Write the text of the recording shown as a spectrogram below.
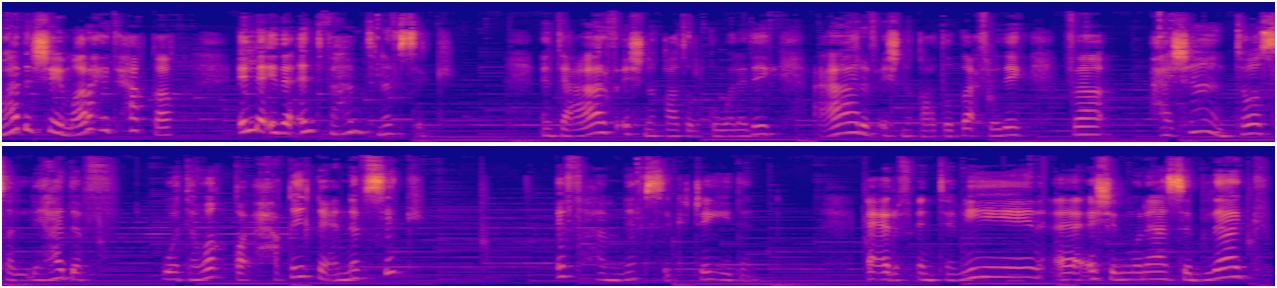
وهذا الشيء ما راح يتحقق إلا إذا أنت فهمت نفسك. أنت عارف إيش نقاط القوة لديك عارف إيش نقاط الضعف لديك. ف عشان توصل لهدف وتوقع حقيقي عن نفسك افهم نفسك جيدا. اعرف أنت مين آه، إيش المناسب لك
